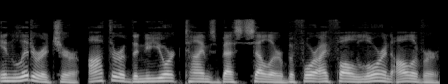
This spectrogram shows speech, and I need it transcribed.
In literature, author of the New York Times bestseller Before I Fall Lauren Oliver,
